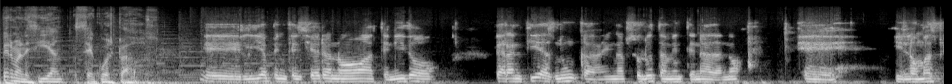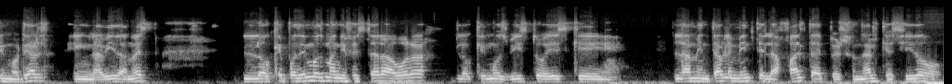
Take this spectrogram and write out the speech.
permanecían secuestrados. El guía penitenciario no ha tenido garantías nunca en absolutamente nada, ¿no? Eh, y lo más primordial en la vida nuestra. Lo que podemos manifestar ahora, lo que hemos visto es que lamentablemente la falta de personal que ha sido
